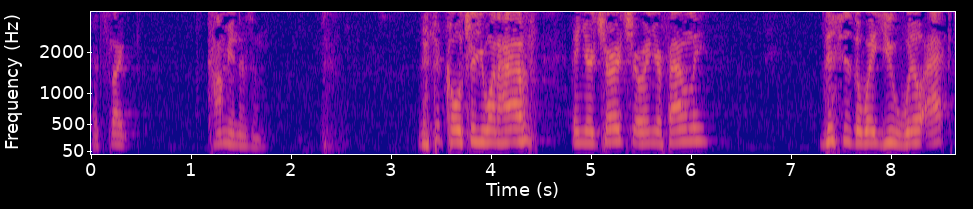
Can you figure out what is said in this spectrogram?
It's like communism. That's the culture you want to have in your church or in your family. This is the way you will act.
